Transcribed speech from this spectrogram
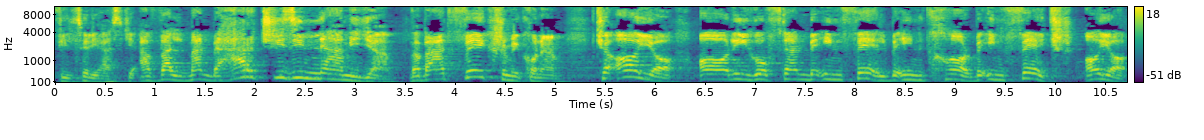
فیلتری هست که اول من به هر چیزی نمیگم و بعد فکر می‌کنم که آیا آری گفتن به این فعل به این کار به این فکر آیا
